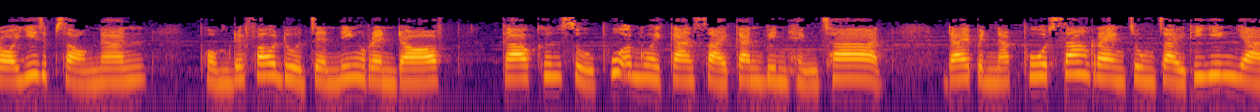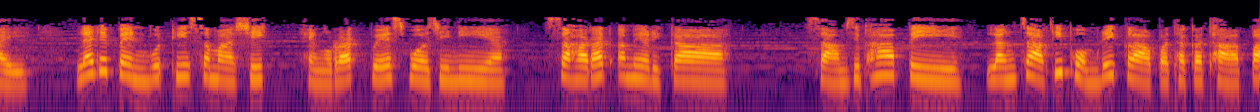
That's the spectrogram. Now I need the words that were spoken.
1922 นั้น ผมได้เฝ้าดูเจนนิงแรนดอฟก้าวขึ้นสู่ผู้อำนวยการสายการบินแห่งชาติ ได้เป็นนักพูดสร้างแรงจูงใจที่ยิ่งใหญ่ และได้เป็นวุฒิสมาชิก แห่งรัฐเวสต์เวอร์จิเนีย สหรัฐอเมริกา 35 ปี หลังจากที่ผมได้กล่าวปาฐกถาไป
